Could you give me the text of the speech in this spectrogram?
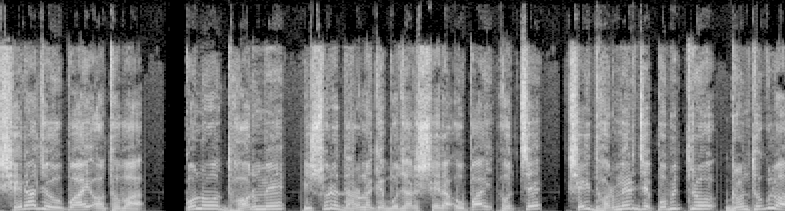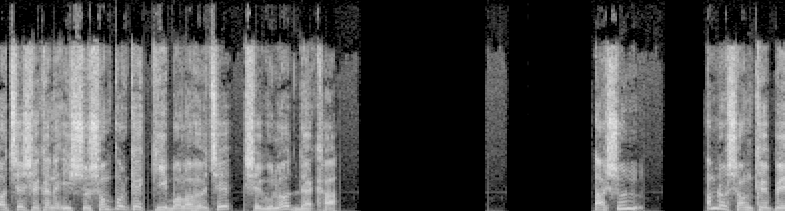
সেরা যে উপায় অথবা কোনো ধর্মে ঈশ্বরের ধারণাকে বোঝার সেরা উপায় হচ্ছে সেই ধর্মের যে পবিত্র গ্রন্থগুলো আছে, সেখানে ঈশ্বর সম্পর্কে কি বলা হয়েছে সেগুলো দেখা। আসুন, আমরা সংক্ষেপে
